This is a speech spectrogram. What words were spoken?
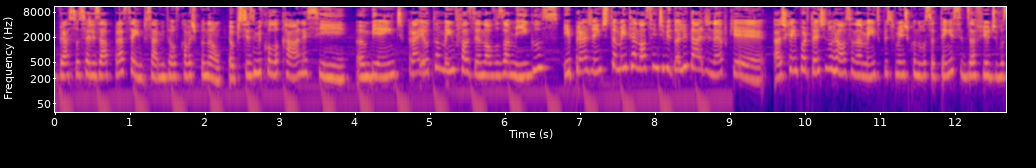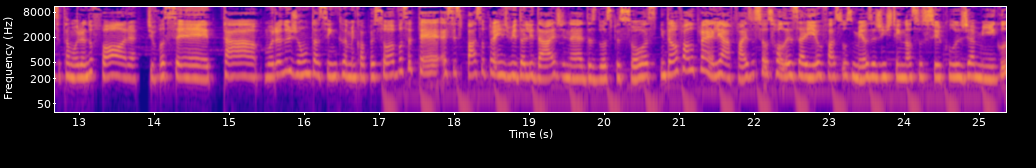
para socializar para sempre, sabe? Então eu ficava tipo, não, eu preciso me colocar nesse ambiente para eu também fazer novos amigos e pra gente também ter a nossa individualidade, né? Porque acho que é importante no relacionamento, principalmente quando você tem esse desafio de você tá morando fora, de você tá morando junto assim também com a pessoa, você ter esse espaço para individualidade, né, das duas pessoas. Então eu falo para ele, ah, faz os seus rolês aí, eu faço os meus, a gente tem nossos círculos de amigos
